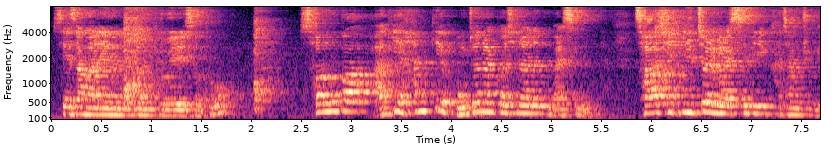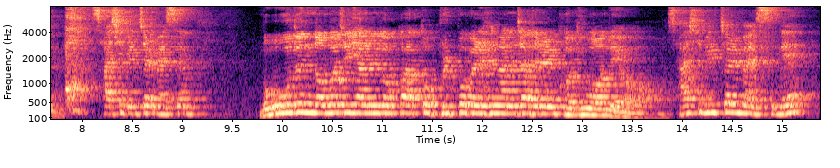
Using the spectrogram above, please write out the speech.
세상 안에 있는 모든 교회에서도 선과 악이 함께 공존할 것이라는 말씀입니다. 41절 말씀이 가장 중요합니다. 41절 말씀 모든 넘어지게 하는 것과 또 불법을 행하는 자들을 거두어내어 41절 말씀에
